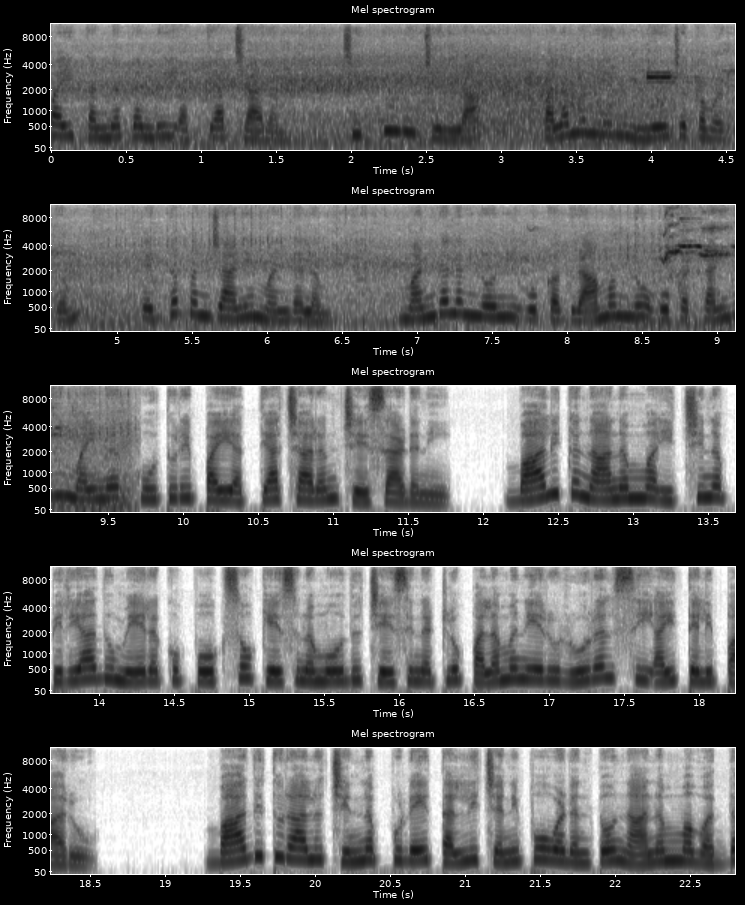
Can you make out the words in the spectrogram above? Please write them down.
కూతురుపై కన్నతండ్రి అత్యాచారం. చిత్తూరు జిల్లా పలమనేరు నియోజకవర్గం పెద్దపంజాని మండలం. మండలంలోని ఒక గ్రామంలో ఒక తండ్రి మైనర్ కూతురిపై అత్యాచారం చేశాడని బాలిక నానమ్మ ఇచ్చిన ఫిర్యాదు మేరకు పోక్సో కేసు నమోదు చేసినట్లు పలమనేరు రూరల్ సిఐ తెలిపారు. బాధితురాలు చిన్నప్పుడే తల్లి చనిపోవడంతో నానమ్మ వద్ద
